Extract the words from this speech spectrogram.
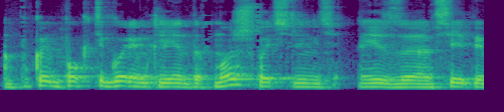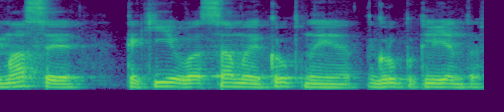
А по, по категориям клиентов можешь вычленить из э, всей этой массы, какие у вас самые крупные группы клиентов?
